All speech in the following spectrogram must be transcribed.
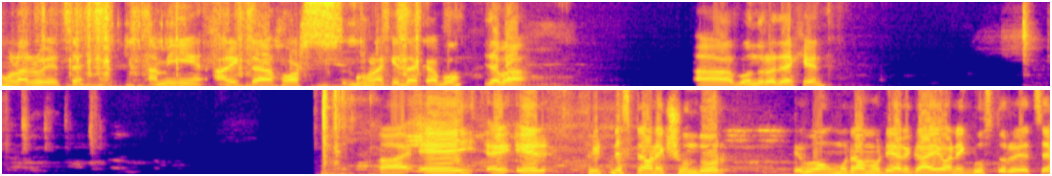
ঘোড়া রয়েছে। আমি আরেকটা হর্স ঘোড়াকে দেখাবো। যাবা? বন্ধুরা দেখেন। এই এর ফিটনেসটা অনেক সুন্দর এবং মোটামুটি আর গায়ে অনেক গোস্ত রয়েছে।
